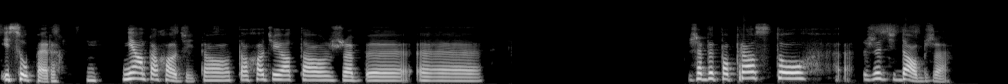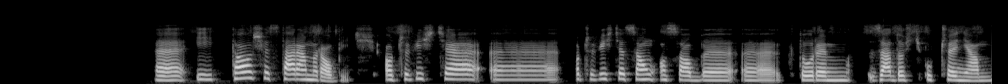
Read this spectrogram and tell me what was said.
i super. Nie o to chodzi. To, to chodzi o to, żeby, e, żeby po prostu żyć dobrze. E, I to się staram robić. Oczywiście, e, oczywiście są osoby, e, którym zadośćuczyniam,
